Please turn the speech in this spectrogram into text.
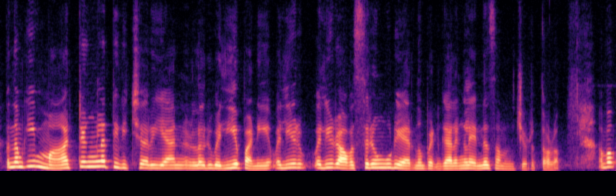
അപ്പം നമുക്ക് ഈ മാറ്റങ്ങളെ തിരിച്ചറിയാനുള്ള ഒരു വലിയ പണി വലിയൊരു വലിയൊരു അവസരവും കൂടിയായിരുന്നു പെൺകാലങ്ങളെ എന്നെ സംബന്ധിച്ചിടത്തോളം. അപ്പം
